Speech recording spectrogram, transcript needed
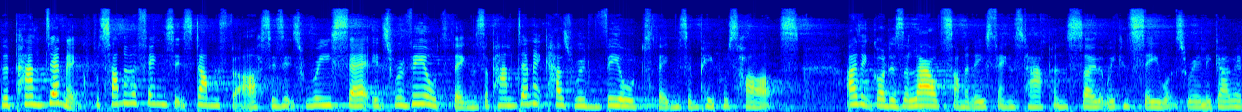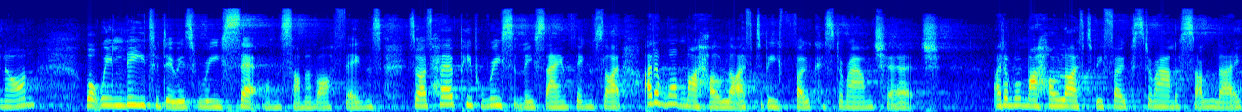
the pandemic, some of the things it's done for us is it's reset, it's revealed things. The pandemic has revealed things in people's hearts. I think God has allowed some of these things to happen so that we can see what's really going on. What we need to do is reset on some of our things. So I've heard people recently saying things like, I don't want my whole life to be focused around church. I don't want my whole life to be focused around a Sunday.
